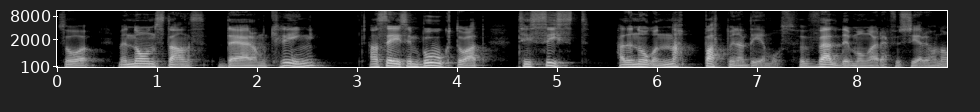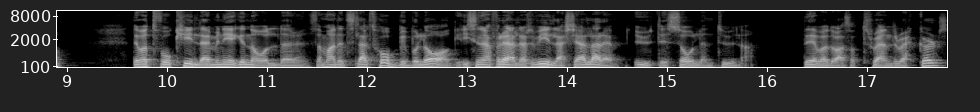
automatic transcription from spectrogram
Så, men någonstans där omkring. Han säger i sin bok då att till sist hade någon nappat mina demos. För väldigt många refuserade honom. Det var två killar i min egen ålder som hade ett slags hobbybolag i sina föräldrars villakällare ute i Sollentuna. Det var då alltså Trend Records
